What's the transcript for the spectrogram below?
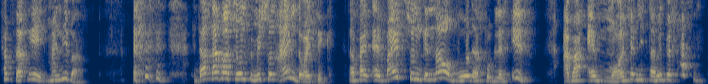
Ich habe gesagt, ey, mein Lieber, das, das war schon für mich schon eindeutig. Das heißt, er weiß schon genau, wo das Problem ist, aber er möchte nicht damit befassen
